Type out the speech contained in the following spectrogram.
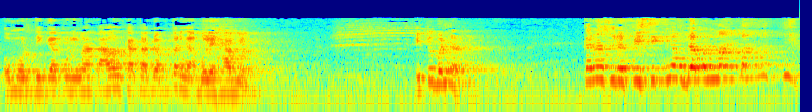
umur 35 tahun kata dokter nggak boleh hamil? Itu benar. Karena sudah fisiknya udah lemah banget ya.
